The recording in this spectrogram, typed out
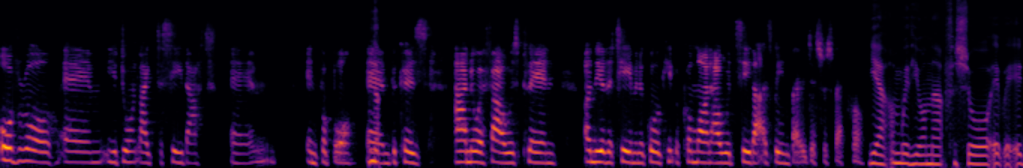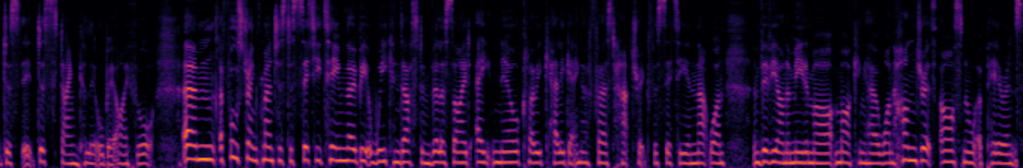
overall, um, you don't like to see that um, in football um, no. because I know if I was playing on the other team and a goalkeeper come on, I would see that as being very disrespectful. Yeah, I'm with you on that for sure. It, it just it just stank a little bit. I thought um, a full strength Manchester City team though beat a weakened Aston Villa side eight 0 Chloe Kelly getting her first hat trick for City in that one, and Vivianne Miedema marking her 100th Arsenal appearance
